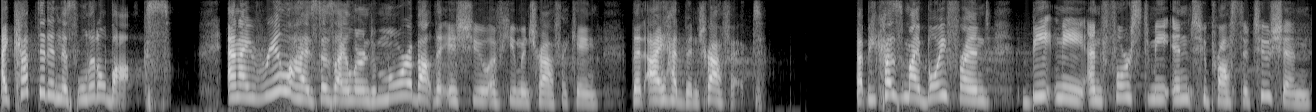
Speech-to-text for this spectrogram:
I kept it in this little box. And I realized as I learned more about the issue of human trafficking that I had been trafficked. That because my boyfriend beat me and forced me into prostitution,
